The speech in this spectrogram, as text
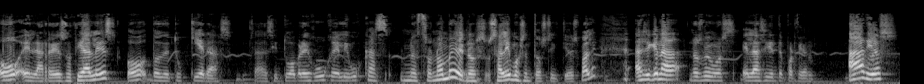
o en las redes sociales o donde tú quieras. O sea, si tú abres Google y buscas nuestro nombre, nos salimos en todos sitios, ¿vale? Así que nada, nos vemos en la siguiente porción. Adiós.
